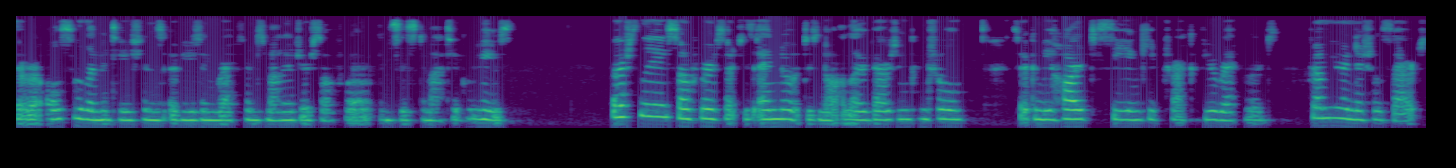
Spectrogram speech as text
there are also limitations of using Reference Manager software in systematic reviews. Firstly, software such as EndNote does not allow version control, so it can be hard to see and keep track of your records from your initial search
